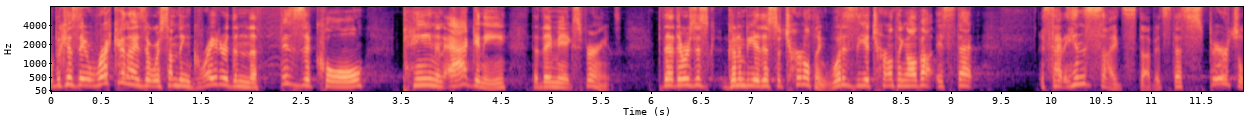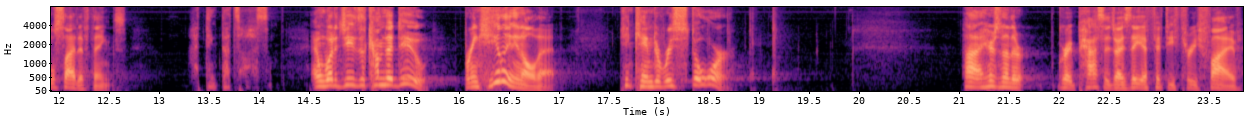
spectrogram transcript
Well, because they recognized there was something greater than the physical pain and agony that they may experience. But that there was just going to be this eternal thing. What is the eternal thing all about? It's that, it's that inside stuff, it's that spiritual side of things. I think that's awesome. And what did Jesus come to do? Bring healing and all that. He came to restore. Uh, here's another great passage Isaiah 53 5.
